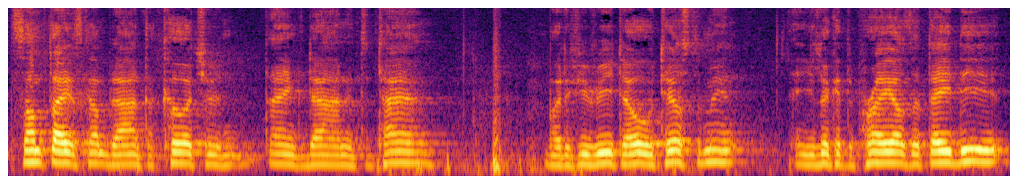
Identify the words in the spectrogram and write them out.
some things come down to culture and things down into time. But if you read the Old Testament and you look at the prayers that they did,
